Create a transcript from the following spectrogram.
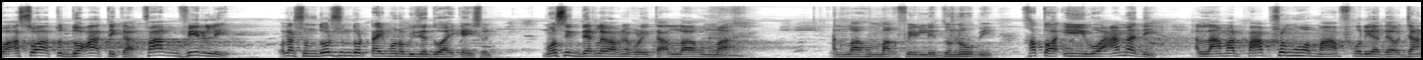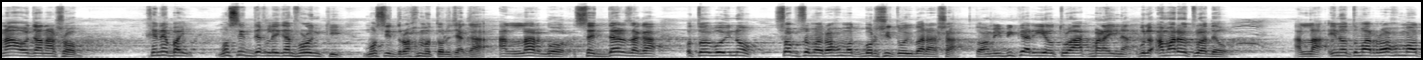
ও আসোয়াত দোয়াতিকা ফাগ ফিরলি ওলা সুন্দর সুন্দর টাইম নবী যে দোয়া শিকাইছেন মসজিদ দেখলেও আপনি পড়িতা আল্লাহ হুম্মা আল্লাহ মাগফিরলি দুনুবি খাতা ই ও আমাদি। আল্লাহ আমার পাপসমূহ মাফ করিয়া দেও, জানা অজানা সব। খেনে ভাই, মসজিদ দেখলে এখান ফোড়ন কি? মসজিদ রহমতর জায়গা, আল্লাহর গড় সেদ্দার জায়গা, অতএব বইন সবসময় রহমত বর্ষিত হইবার আসা তো আমি বিকারি তোরা হাত বাড়াই না। বলে, আমারও তোরা দেও। আল্লাহ, ইনো তোমার রহমত,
